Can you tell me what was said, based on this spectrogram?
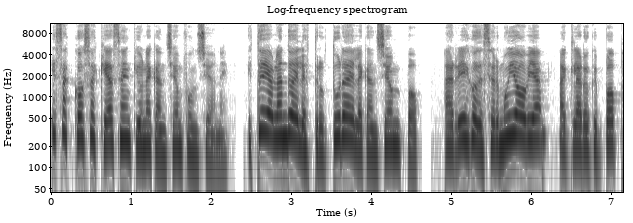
esas cosas que hacen que una canción funcione. Estoy hablando de la estructura de la canción pop. A riesgo de ser muy obvia, aclaro que pop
